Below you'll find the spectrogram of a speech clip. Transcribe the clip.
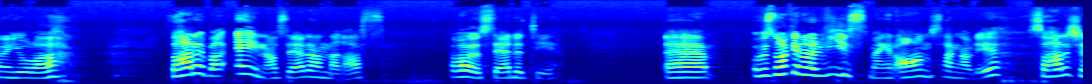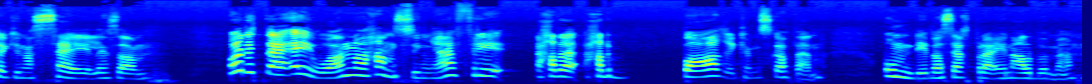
når jeg gjorde det, så hadde jeg bare én av CD-ene deres. Det var jo CD-tid. Eh, og hvis noen hadde vist meg en annen sang av dem, så hadde jeg ikke kunnet si liksom Å, dette er jo han, og han synger, fordi jeg hadde, hadde, bare kunnskapen om de basert på det ene albumet.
